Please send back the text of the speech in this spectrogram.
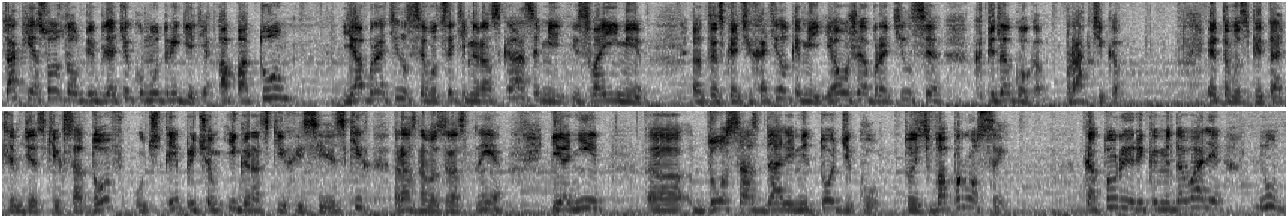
Так я создал библиотеку «Мудрые дети». А потом я обратился вот с этими рассказами и своими, э, так сказать, хотелками, я уже обратился к педагогам, практикам. Это воспитателям детских садов, учителей, причем и городских, и сельских, разновозрастные. И они э, досоздали методику, то есть вопросы, которые рекомендовали ну,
